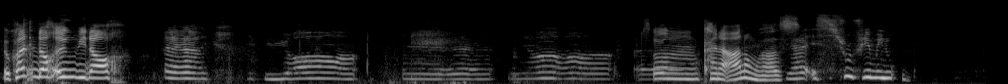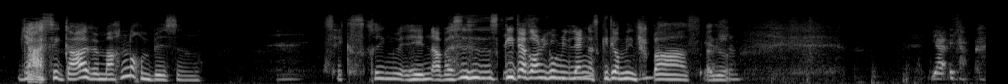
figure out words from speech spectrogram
Wir könnten doch irgendwie noch. Äh, ja. Äh, ja. So ein, keine Ahnung was. Ja, es ist schon vier Minuten. Ja, ist egal, wir machen noch ein bisschen. Sex kriegen wir hin, aber es, ist, es geht jetzt auch nicht um die Länge, es geht ja um den Spaß. Also, stimmt. Ja, ich habe keine.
